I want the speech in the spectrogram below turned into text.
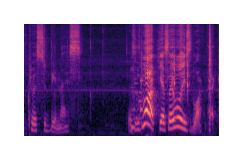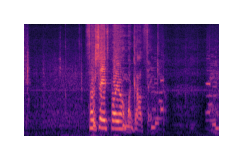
please would be nice. This is lock. Yes, I will use the lockpick. First aid spray. Oh my god, thank you.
